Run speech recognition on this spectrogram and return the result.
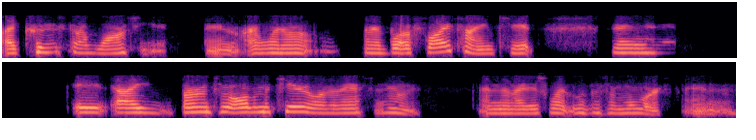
I couldn't stop watching it. And I went out and I bought a fly tying kit, and it I burned through all the material in an afternoon, and then I just went looking for more and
